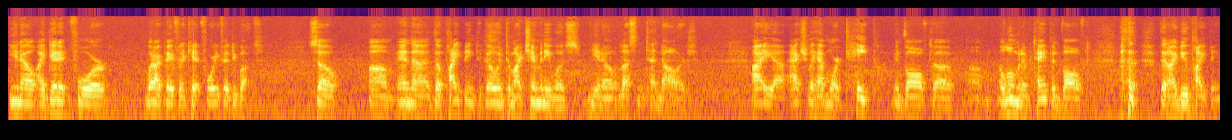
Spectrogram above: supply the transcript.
you know, I did it for what I paid for the kit, 40, 50 bucks. So, um, and uh, the piping to go into my chimney was, you know, less than $10. I uh, actually have more tape involved, uh, um, aluminum tape involved than I do piping.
